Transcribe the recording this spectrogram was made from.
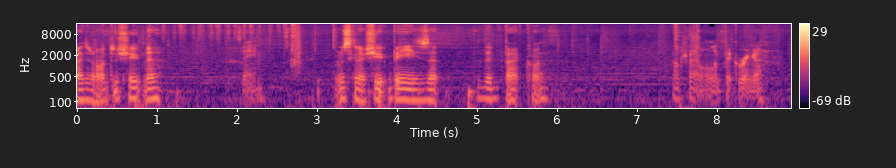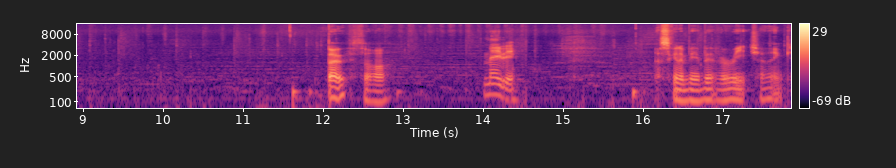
I don't know what to shoot now. Same. I'm just gonna shoot bees at the back one. I'll try an Olympic ringer. Both, or Maybe. that's gonna be a bit of a reach, I think.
